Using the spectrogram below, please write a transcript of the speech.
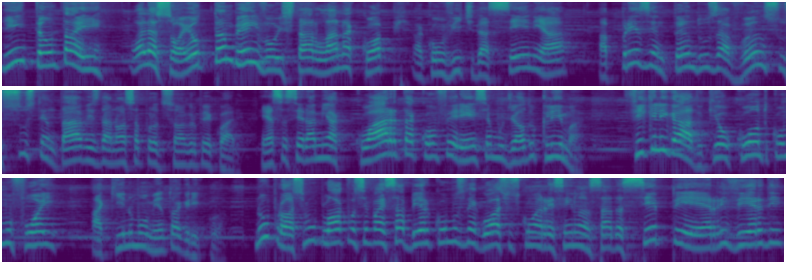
Então tá aí. Olha só, eu também vou estar lá na COP, a convite da CNA, apresentando os avanços sustentáveis da nossa produção agropecuária. Essa será minha quarta Conferência Mundial do Clima. Fique ligado que eu conto como foi aqui no Momento Agrícola. No próximo bloco você vai saber como os negócios com a recém-lançada CPR Verde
